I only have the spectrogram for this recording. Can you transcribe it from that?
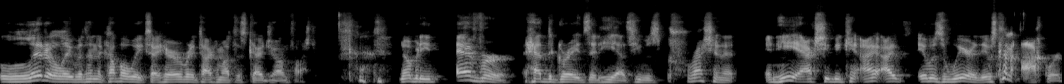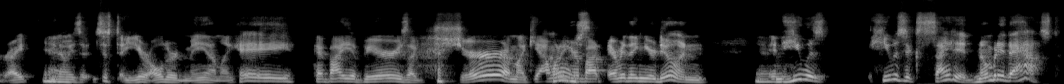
literally within a couple of weeks, I hear everybody talking about this guy, John Foster. Nobody ever had the grades that he has. He was crushing it and he actually became I, I it was weird. It was kind of awkward right? Yeah. you know he's just a year older than me and i'm like hey can i buy you a beer? He's like sure. I'm like yeah i want to hear about everything you're doing. Yeah. and he was he was excited. Nobody had asked.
